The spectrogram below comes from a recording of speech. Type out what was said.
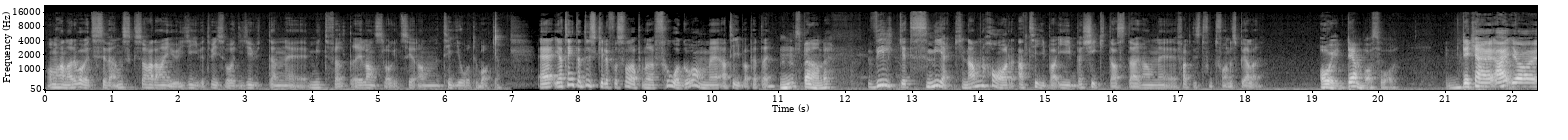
om han hade varit svensk så hade han ju givetvis varit gjuten eh, mittfältare i landslaget sedan tio år tillbaka. Eh, jag tänkte att du skulle få svara på några frågor om eh, Atiba, Petter. Mm, spännande. Vilket smeknamn har Atiba i Besiktas där han eh, faktiskt fortfarande spelar? Oj, den var svår. Det kan jag, nej, jag,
